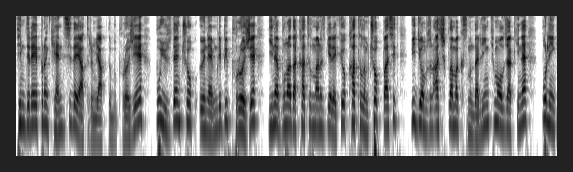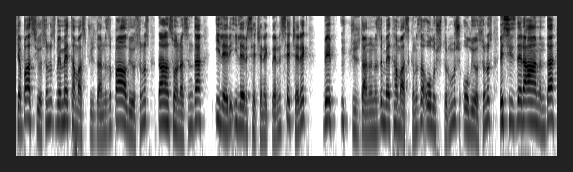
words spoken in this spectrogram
Tim Draper'ın kendisi de yatırım yaptı bu projeye. Bu yüzden çok önemli bir proje. Yine buna da katılmanız gerekiyor. Katılım çok basit. Videomuzun açıklama kısmında linkim olacak yine. Bu linke basıyorsunuz ve Metamask cüzdanınızı bağlıyorsunuz. Daha sonrasında ileri ileri seçeneklerini seçerek Web 3 cüzdanınızı Metamask'ınıza oluşturmuş oluyorsunuz ve sizlere anında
